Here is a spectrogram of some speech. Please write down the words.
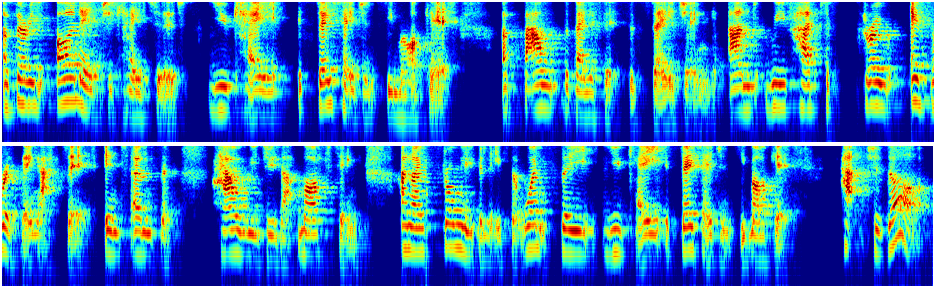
a very uneducated UK estate agency market about the benefits of staging. And we've had to throw everything at it in terms of how we do that marketing. And I strongly believe that once the UK estate agency market catches up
